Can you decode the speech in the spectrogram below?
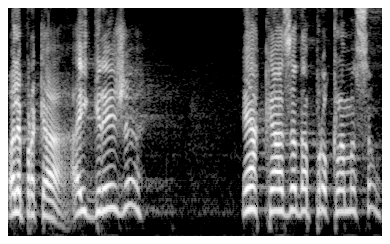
Olha para cá, a igreja é a casa da proclamação.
